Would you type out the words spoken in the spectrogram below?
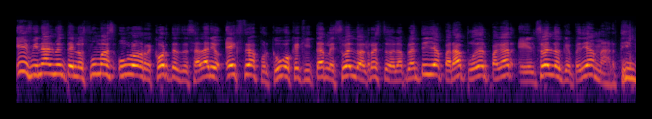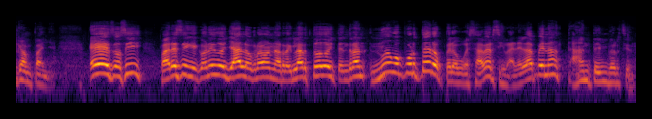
Y finalmente en los Pumas hubo recortes de salario extra porque hubo que quitarle sueldo al resto de la plantilla para poder pagar el sueldo que pedía Martín Campaña. Eso sí, parece que con eso ya lograron arreglar todo y tendrán nuevo portero, pero pues a ver si vale la pena tanta inversión.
